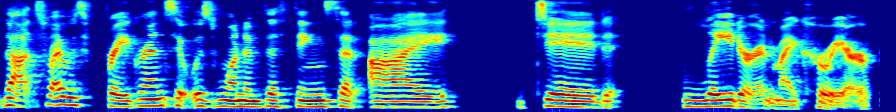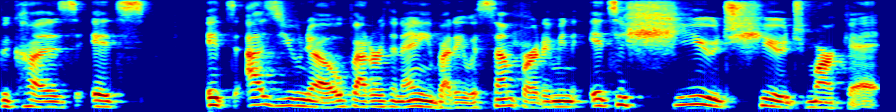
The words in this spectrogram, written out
that's why with fragrance, it was one of the things that I did later in my career because it's, it's as you know better than anybody with Scentbird. I mean, it's a huge, huge market.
